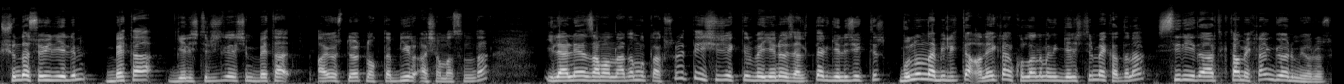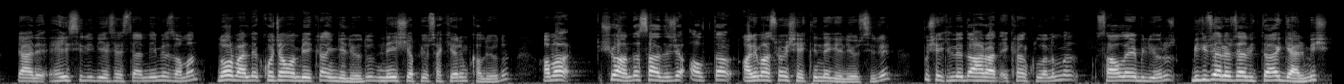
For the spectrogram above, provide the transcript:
Şunu da söyleyelim. Beta geliştiriciler için beta iOS 4.1 aşamasında İlerleyen zamanlarda mutlak suret değişecektir ve yeni özellikler gelecektir. Bununla birlikte ana ekran kullanımını geliştirmek adına Siri'yi de artık tam ekran görmüyoruz. Yani Hey Siri diye seslendiğimiz zaman normalde kocaman bir ekran geliyordu. Ne iş yapıyorsak yarım kalıyordu. Ama şu anda sadece altta animasyon şeklinde geliyor Siri. Bu şekilde daha rahat ekran kullanımı sağlayabiliyoruz. Bir güzel özellik daha gelmiş.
